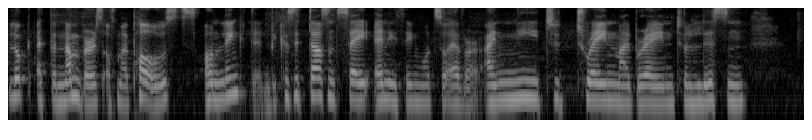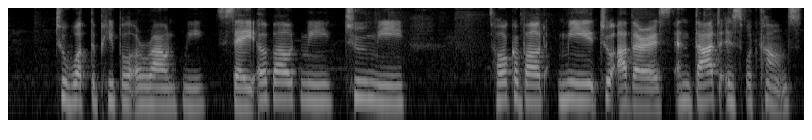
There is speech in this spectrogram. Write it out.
look at the numbers of my posts on LinkedIn because it doesn't say anything whatsoever. I need to train my brain to listen to what the people around me say about me, to me, talk about me to others, and that is what counts.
